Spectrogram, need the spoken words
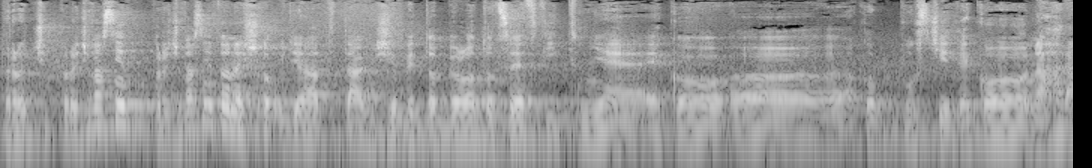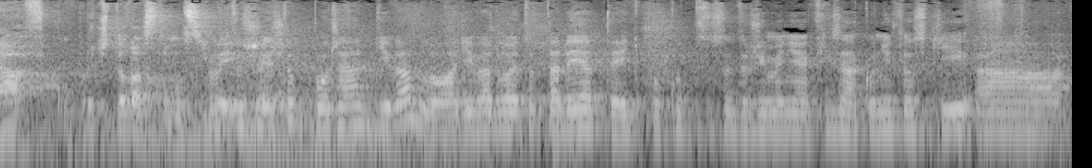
Proč, proč, vlastně, proč vlastně to nešlo udělat tak, že by to bylo to, co je v té tmě, jako, uh, jako pustit jako nahrávku? Proč to vlastně musí Protože být? Protože je to pořád divadlo a divadlo je to tady a teď, pokud se držíme nějakých zákonů zákonitostí a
